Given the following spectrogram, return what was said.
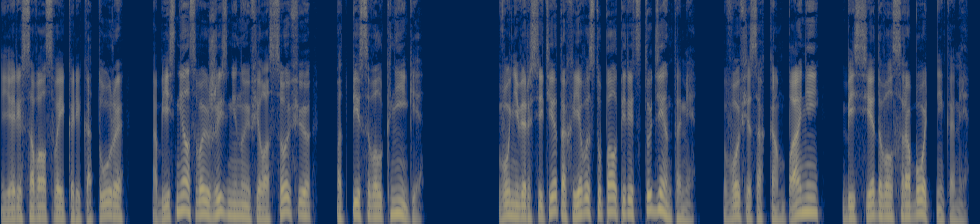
Я рисовал свои карикатуры, объяснял свою жизненную философию, подписывал книги. В университетах я выступал перед студентами, в офисах компаний беседовал с работниками.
